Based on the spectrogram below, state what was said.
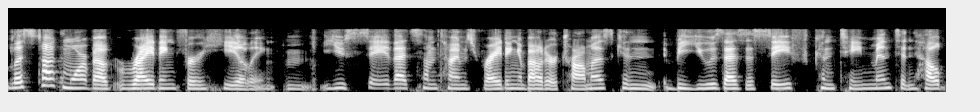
let's talk more about writing for healing. Mm, you say that sometimes writing about our traumas can be used as a safe containment and help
